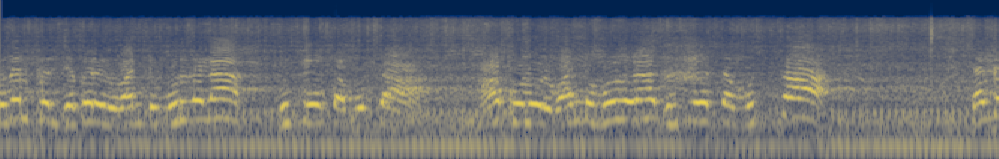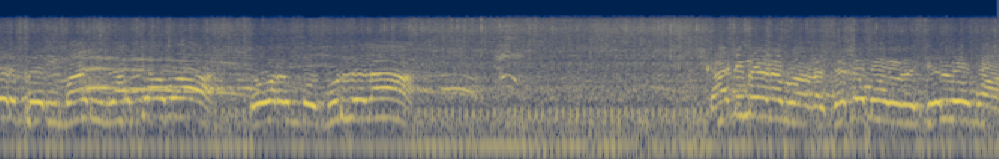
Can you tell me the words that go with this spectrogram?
முதல் பரிசு பிறகு வண்டு முருகனா சுத்திரத்த முத்தா. ஆப்பூர் வண்டு முருகனா சுத்திரத்த முத்தா. சங்கரப்பேரி மாரி ராஜாவா சோரந்த முருகனா. கடுமையான போராட்டம் செங்கமாளோட செல்வமா.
